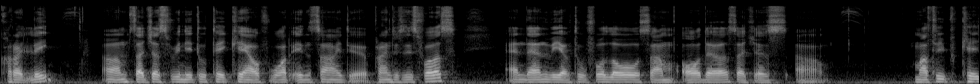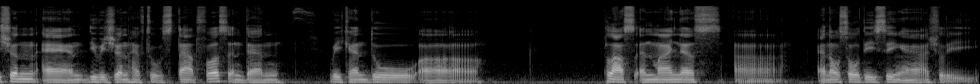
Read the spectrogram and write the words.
correctly, um, such as we need to take care of what inside the parentheses first, and then we have to follow some order such as um, multiplication and division have to start first, and then we can do uh, plus and minus, uh, and also this thing uh, actually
